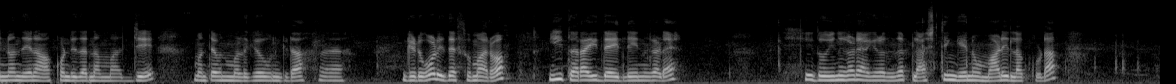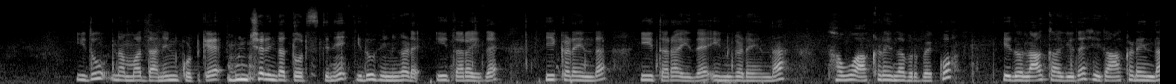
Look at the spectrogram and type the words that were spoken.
ಇನ್ನೊಂದು ಏನೋ ಹಾಕ್ಕೊಂಡಿದ್ದಾರೆ ನಮ್ಮ ಅಜ್ಜಿ. ಮತ್ತು ಒಂದು ಮಲ್ಲಿಗೆ ಹೂವಿನ ಗಿಡ ಗಿಡಗಳು ಗಿಡಗಳಿದೆ ಸುಮಾರು. ಈ ಥರ ಇದೆ ಇಲ್ಲಿ ಹಿಂದ್ಗಡೆ. ಇದು ಹಿಂದ್ಗಡೆ ಆಗಿರೋದ್ರಿಂದ ಪ್ಲಾಸ್ಟಿಂಗ್ ಏನು ಮಾಡಿಲ್ಲ ಕೂಡ. ಇದು ನಮ್ಮ ದನಿನ ಕೊಟ್ಟಿಗೆ ಮುಂಚೆಯಿಂದ ತೋರಿಸ್ತೀನಿ. ಇದು ಹಿಂದ್ಗಡೆ ಈ ಥರ ಇದೆ. ಈ ಕಡೆಯಿಂದ ಈ ಥರ ಇದೆ, ಹಿಂದ್ಗಡೆಯಿಂದ. ನಾವು ಆ ಕಡೆಯಿಂದ ಬರಬೇಕು. ಇದು ಲಾಕ್ ಆಗಿದೆ. ಈಗ ಆ ಕಡೆಯಿಂದ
